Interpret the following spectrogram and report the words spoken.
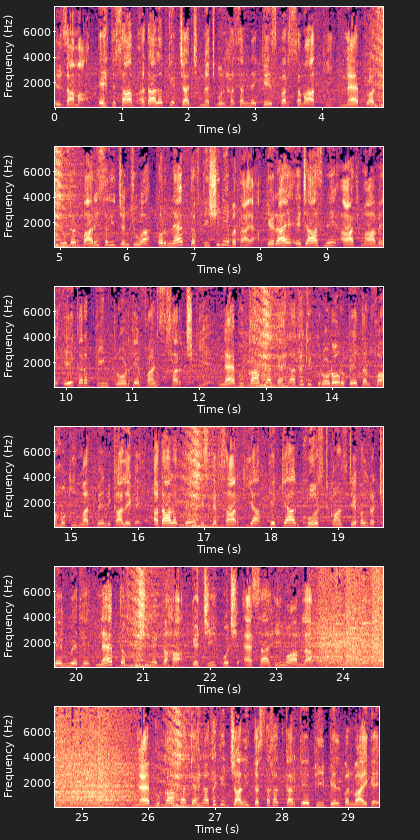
इल्ज़ाम एहतसाब अदालत के जज नजमुल हसन ने केस पर समाप्त की। नैब प्रोसिक्यूटर वारिस अली जंजुआ और नैब तफ्तीशी ने बताया कि राय एजाज ने आठ माह में एक अरब तीन करोड़ के फंड्स खर्च किए। नैब हुकाम का कहना था कि करोड़ों रुपए तनख्वाहों की मद में निकाले गए। अदालत ने इस्तेफसार किया कि क्या घोस्ट कांस्टेबल रखे हुए थे। नैब तफ्तीशी ने कहा कि जी कुछ ऐसा ही मामला है। नैब हुकाम का कहना था कि जाली दस्तखत करके भी बिल बनवाए गए,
